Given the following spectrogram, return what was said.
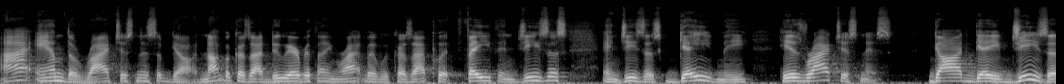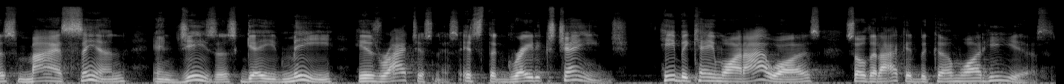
I am the righteousness of God, not because I do everything right, but because I put faith in Jesus and Jesus gave me his righteousness. God gave Jesus my sin, and Jesus gave me His righteousness. It's the great exchange. He became what I was so that I could become what He is.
